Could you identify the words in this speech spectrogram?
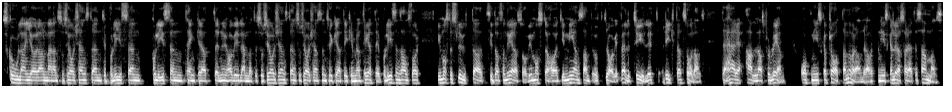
Skolan gör anmälan till socialtjänsten, till polisen. Polisen tänker att nu har vi lämnat till socialtjänsten. Socialtjänsten tycker att det är kriminalitet, det är polisens ansvar. Vi måste sluta sitta och fundera så. Vi måste ha ett gemensamt uppdrag, ett väldigt tydligt riktat sådant. Det här är allas problem och ni ska prata med varandra och ni ska lösa det här tillsammans.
